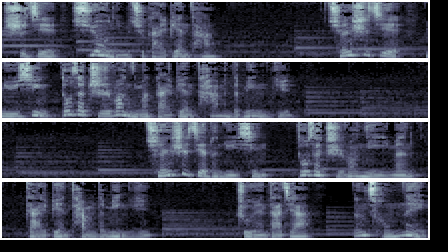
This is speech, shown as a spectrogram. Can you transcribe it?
世界需要你们去改变它。全世界女性都在指望你们改变他们的命运。全世界的女性都在指望你们改变他们的命运。祝愿大家能从内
